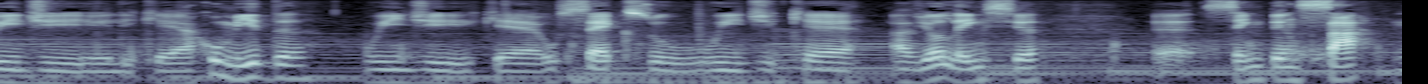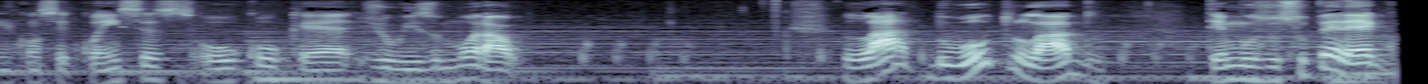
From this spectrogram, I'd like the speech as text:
O id ele quer a comida, o id quer o sexo, o id quer a violência é, sem pensar em consequências ou qualquer juízo moral. Lá do outro lado, temos o superego,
